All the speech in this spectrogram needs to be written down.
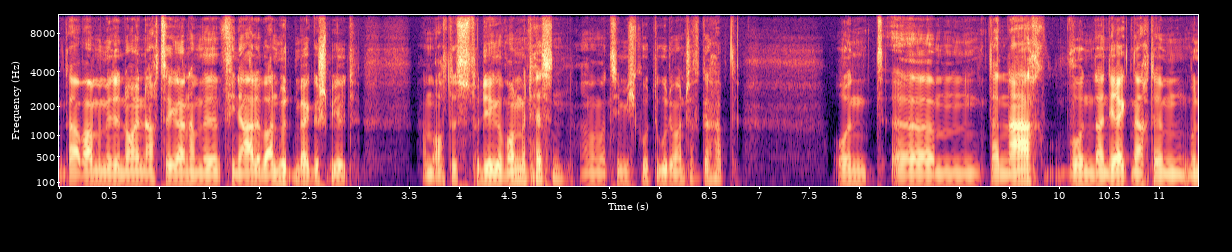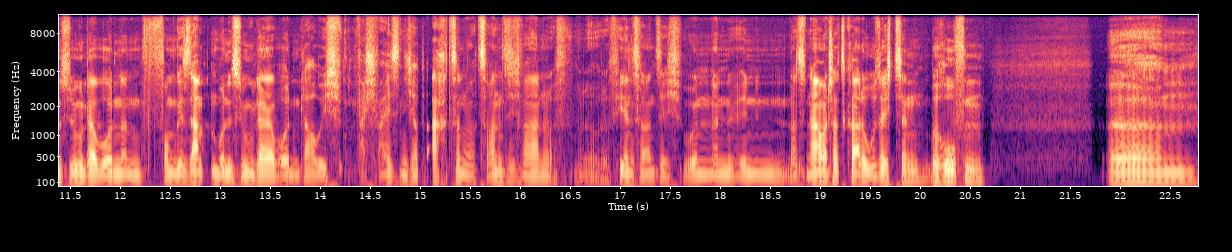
Da waren wir mit den 89ern, haben wir Finale Baden-Württemberg gespielt, haben auch das Turnier gewonnen mit Hessen, haben wir mal ziemlich gut, gute Mannschaft gehabt. Und ähm, danach wurden dann direkt nach dem Bundesjugendlager wurden dann vom gesamten Bundesjugendlager wurden, glaube ich, ich weiß nicht, ob 18 oder 20 waren oder, oder 24, wurden dann in den Nationalmannschaftskader U16 berufen. Ähm,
